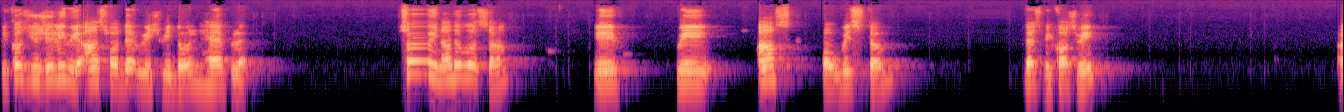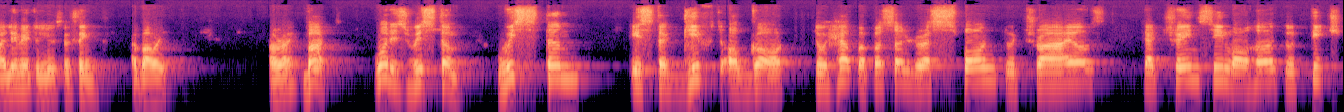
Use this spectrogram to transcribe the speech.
because usually we ask for that which we don't have. Like. So, in other words, uh, if we ask for wisdom, that's because we, I leave it to you to think about it. All right? But what is wisdom? Wisdom is the gift of God to help a person respond to trials that trains him or her to teach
